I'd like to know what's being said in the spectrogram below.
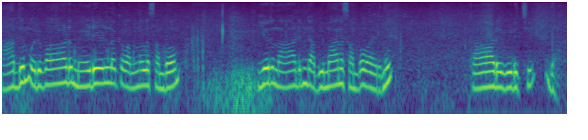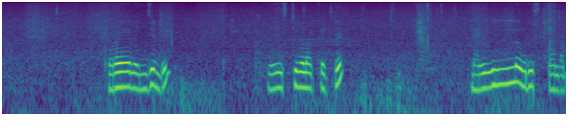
ആദ്യം ഒരുപാട് മീഡിയകളിലൊക്കെ വന്നുള്ള സംഭവം ഈ ഒരു നാടിന്റെ അഭിമാന സംഭവമായിരുന്നു കാട് പിടിച്ച് ഇതാ. കുറേ ബെഞ്ചുണ്ട്. വേസ്റ്റുകളൊക്കെ ഇട്ട് നല്ല ഒരു സ്ഥലം.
